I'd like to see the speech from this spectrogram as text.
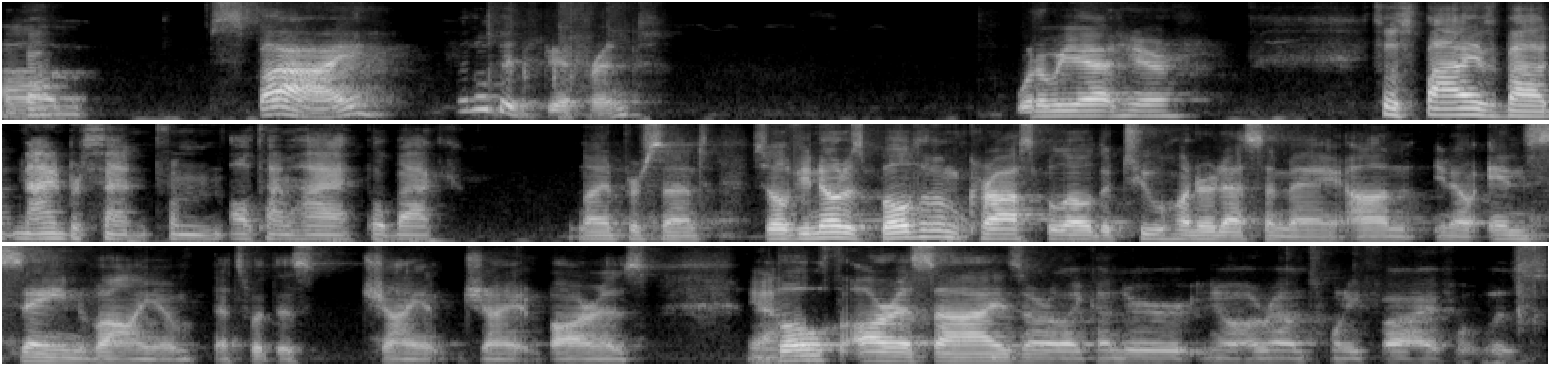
Okay. Um, Spy, a little bit different. What are we at here? So SPY is about nine percent from all-time high pullback. Nine percent. So if you notice, both of them cross below the 200 SMA on you know insane volume. That's what this giant giant bar is. Yeah. Both RSIs are like under you know around 25. What was?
